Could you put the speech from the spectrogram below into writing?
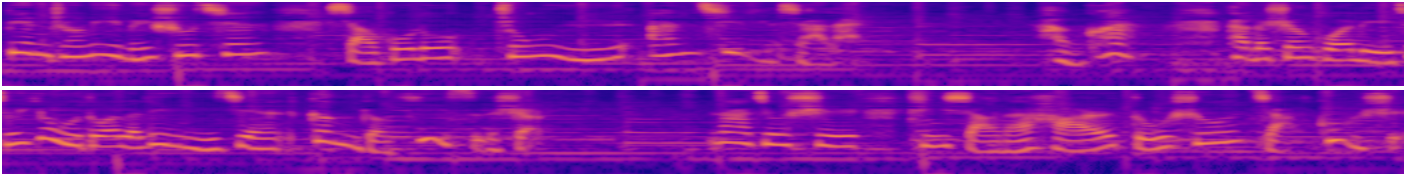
变成了一枚书签，小咕噜终于安静了下来。很快，他的生活里就又多了另一件更有意思的事儿，那就是听小男孩读书讲故事。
